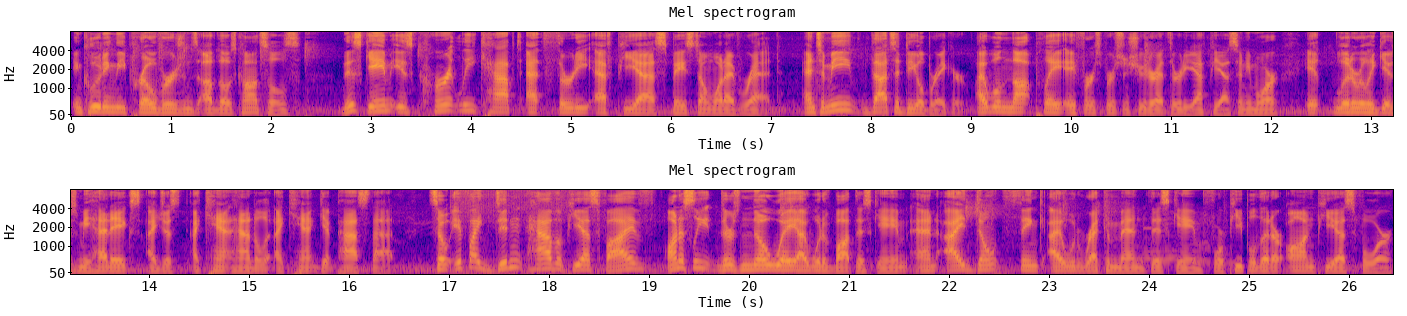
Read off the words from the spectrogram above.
including the Pro versions of those consoles, this game is currently capped at 30 FPS based on what I've read. And to me, that's a deal breaker. I will not play a first person shooter at 30 FPS anymore. It literally gives me headaches. I just, I can't handle it. I can't get past that. So if I didn't have a PS5, honestly, there's no way I would have bought this game, and I don't think I would recommend this game for people that are on PS4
